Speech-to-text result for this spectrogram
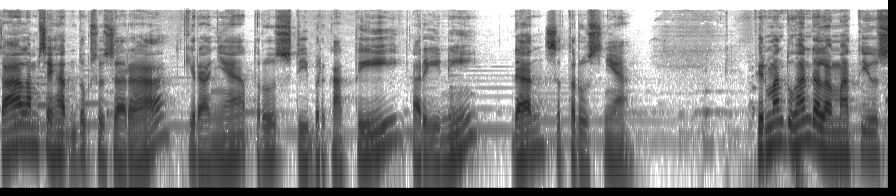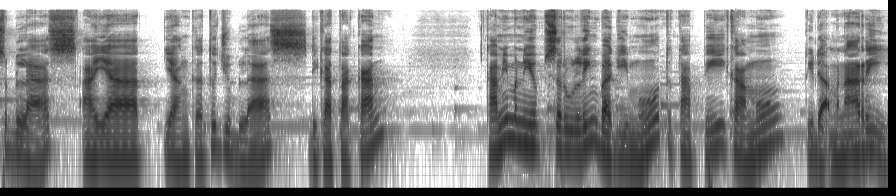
Salam sehat untuk saudara, kiranya terus diberkati hari ini dan seterusnya. Firman Tuhan dalam Matius 11 ayat yang ke-17 dikatakan, Kami meniup seruling bagimu tetapi kamu tidak menari.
